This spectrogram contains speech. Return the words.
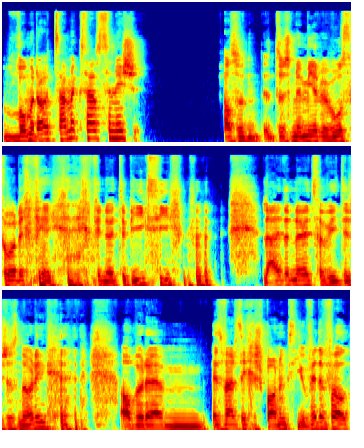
wo man da zusammengesessen ist, also das ist nicht mir bewusst worden, ich bin, ich bin nicht dabei gewesen. Leider nicht, so weit ist es noch nicht. Aber ähm, es wäre sicher spannend gewesen. Auf jeden Fall,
